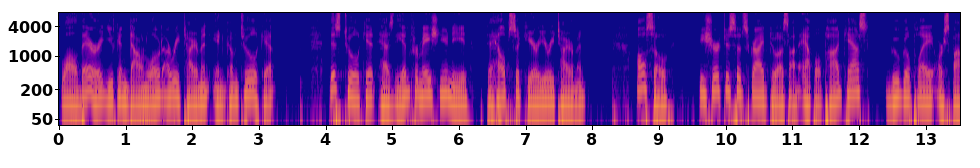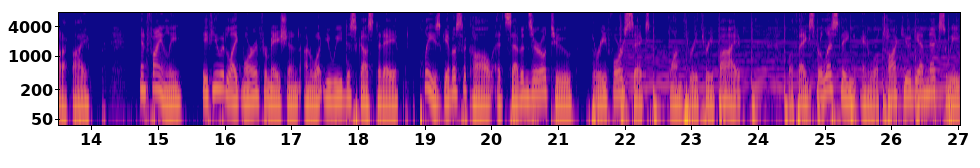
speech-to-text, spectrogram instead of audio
While there, you can download our Retirement Income Toolkit. This toolkit has the information you need to help secure your retirement. Also, be sure to subscribe to us on Apple Podcast, Google Play, or Spotify. And finally, if you would like more information on what you we discussed today, please give us a call at 702 346 1335. Well, thanks for listening, and we'll talk to you again next week.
